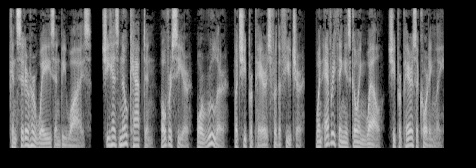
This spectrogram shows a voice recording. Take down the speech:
consider her ways and be wise. She has no captain, overseer, or ruler, but she prepares for the future. When everything is going well, she prepares accordingly.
